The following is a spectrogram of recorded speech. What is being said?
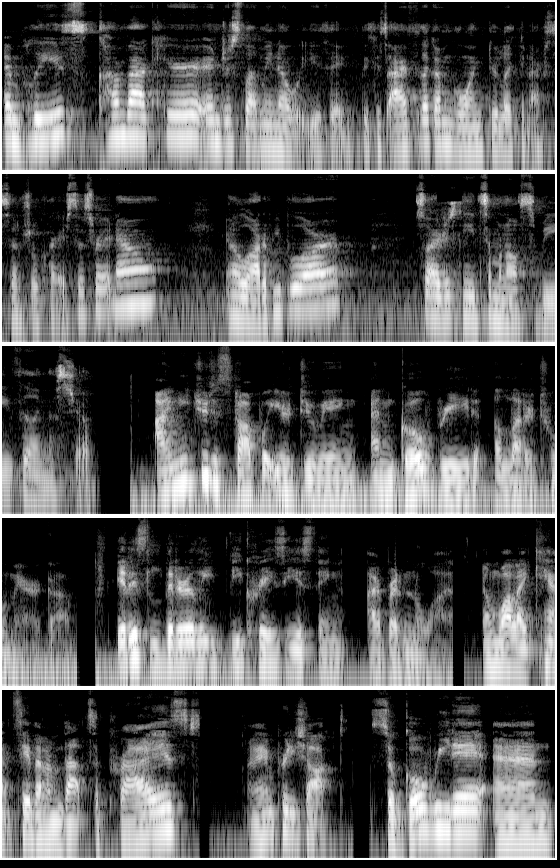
and please come back here and just let me know what you think because I feel like I'm going through like an existential crisis right now, and a lot of people are. So I just need someone else to be feeling this too. I need you to stop what you're doing and go read A Letter to America. It is literally the craziest thing I've read in a while. And while I can't say that I'm that surprised, I am pretty shocked. So go read it and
